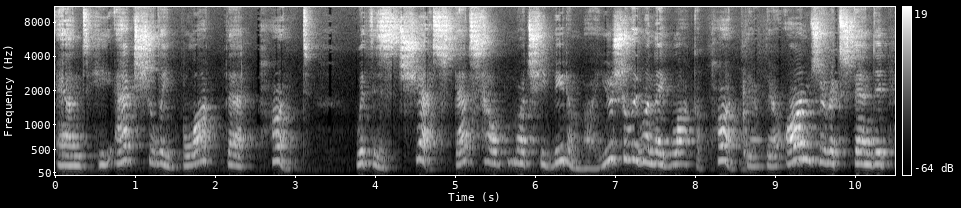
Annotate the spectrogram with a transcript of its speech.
and he actually blocked that punt with his chest. That's how much he beat him by. Usually when they block a punt, their, their arms are extended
